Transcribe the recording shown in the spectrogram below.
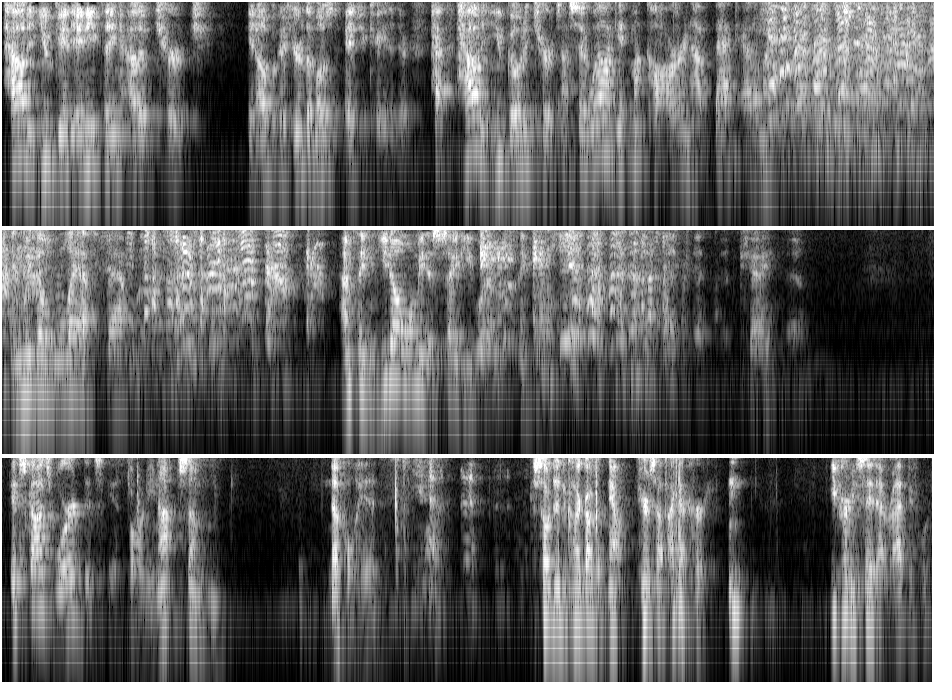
How did you get anything out of church? You know, because you're the most educated there. How, how do you go to church? And I say, Well, I get in my car and I back out of my car. and we go left that way. I'm thinking, you don't want me to say to you what I'm thinking. Okay? It's God's word that's the authority, not some knucklehead. So to declare God. Now, here's how I gotta hurry. You've heard me say that right before.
